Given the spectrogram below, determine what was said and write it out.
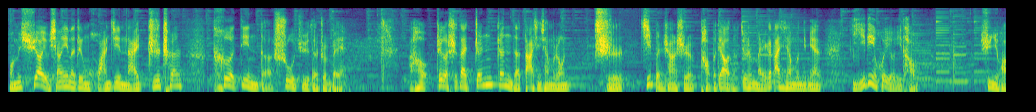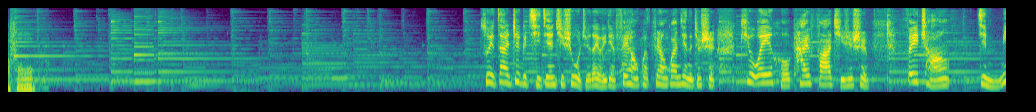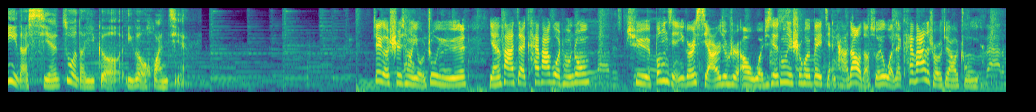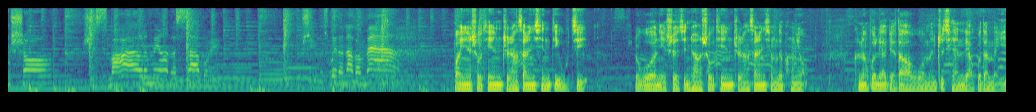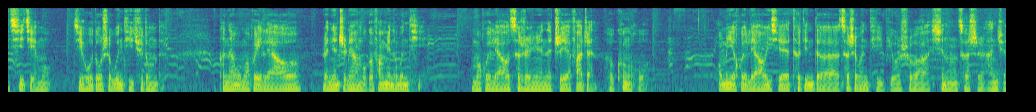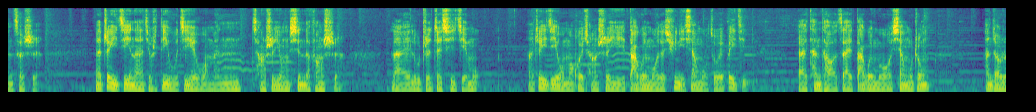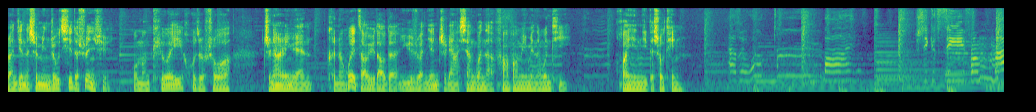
我们需要有相应的这种环境来支撑特定的数据的准备。然后这个是在真正的大型项目中是基本上是跑不掉的，就是每一个大型项目里面一定会有一套虚拟化服务。所以在这个期间，其实我觉得有一点非常关非常关键的就是 QA 和开发其实是非常紧密的协作的一个一个环节。这个事情有助于研发在开发过程中去绷紧一根弦儿，就是哦，我这些东西是会被检查到的，所以我在开发的时候就要注意。欢迎收听《质量三人行》第五季。如果你是经常收听《质量三人行》的朋友，可能会了解到我们之前聊过的每一期节目几乎都是问题驱动的。可能我们会聊软件质量某个方面的问题，我们会聊测试人员的职业发展和困惑，我们也会聊一些特定的测试问题，比如说性能测试、安全测试。那这一季呢，就是第五季，我们尝试用新的方式。来录制这期节目啊！这一季我们会尝试以大规模的虚拟项目作为背景，来探讨在大规模项目中，按照软件的生命周期的顺序，我们 QA 或者说质量人员可能会遭遇到的与软件质量相关的方方面面的问题。欢迎你的收听。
